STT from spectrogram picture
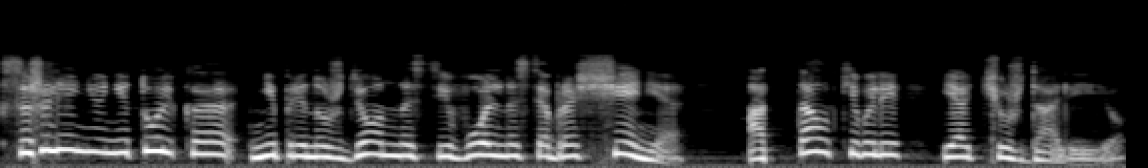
К сожалению, не только непринужденность и вольность обращения отталкивали и отчуждали ее.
